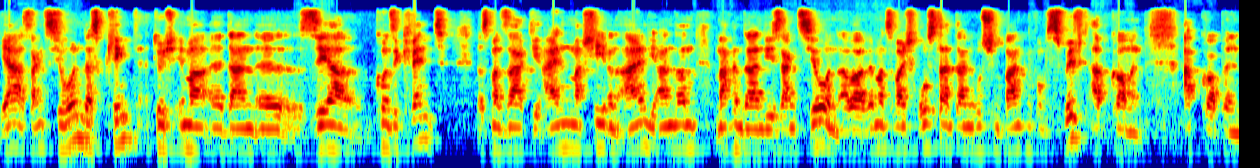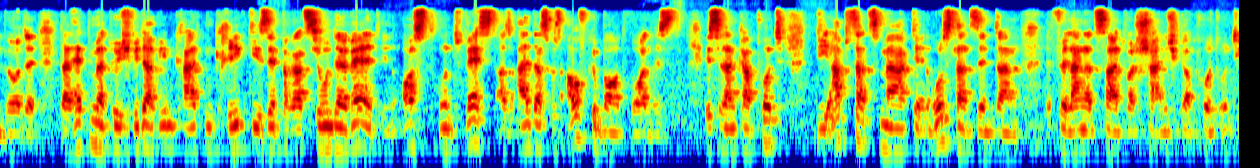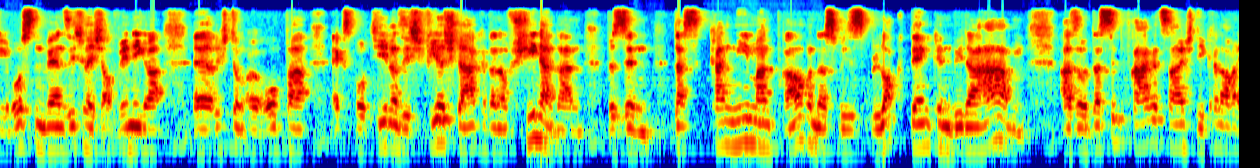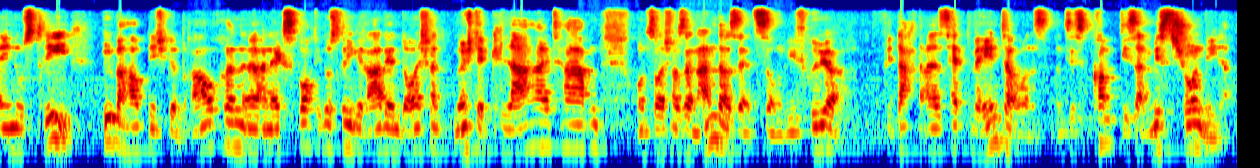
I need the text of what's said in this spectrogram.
Ja, Sanktionen, das klingt natürlich immer äh, dann äh, sehr konsequent, dass man sagt, die einen marschieren ein, die anderen machen dann die Sanktionen. Aber wenn man zum Beispiel Russland dann russischen Banken vom SWIFT-Abkommen abkoppeln würde, dann hätten wir natürlich wieder wie im Kalten Krieg die Separation der Welt in Ost und West. Also all das, was aufgebaut worden ist, ist ja dann kaputt. Die Absatzmärkte in Russland sind dann für lange Zeit wahrscheinlich kaputt. Und die Russen werden sicherlich auch weniger äh, Richtung Europa exportieren, sich viel stärker dann auf China dann besinnen. Das kann niemand brauchen, dass wir dieses Blockdenken wieder haben. Also das sind Fragezeichen, die kann auch eine Industrie überhaupt nicht gebrauchen. Äh, eine Exportindustrie, gerade in Deutschland, möchte Klarheit haben und solche Auseinandersetzungen wie früher. Wir dachten, alles hätten wir hinter uns. Und es kommt dieser Mist schon wieder.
